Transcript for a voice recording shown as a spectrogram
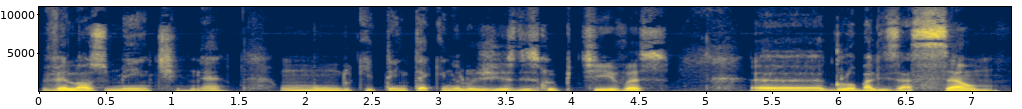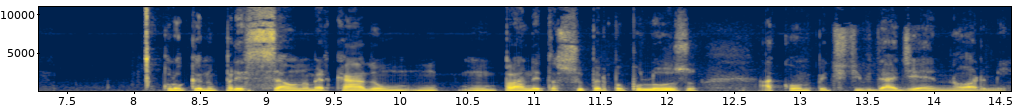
velozmente, né? Um mundo que tem tecnologias disruptivas, uh, globalização, colocando pressão no mercado, um, um, um planeta super populoso, a competitividade é enorme.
